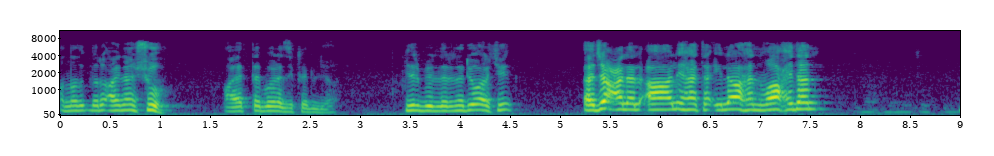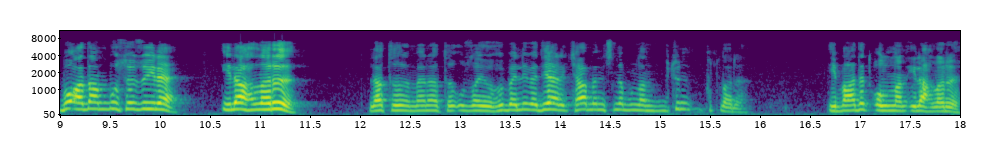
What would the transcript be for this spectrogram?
Anladıkları aynen şu. Ayette böyle zikrediliyor. Birbirlerine diyorlar ki اَجَعَلَ الْآلِهَةَ ilahen vahiden Bu adam bu sözüyle ilahları Latı, Menatı, Uzay'ı, Hübel'i ve diğer Kabe'nin içinde bulunan bütün putları, ibadet olunan ilahları,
